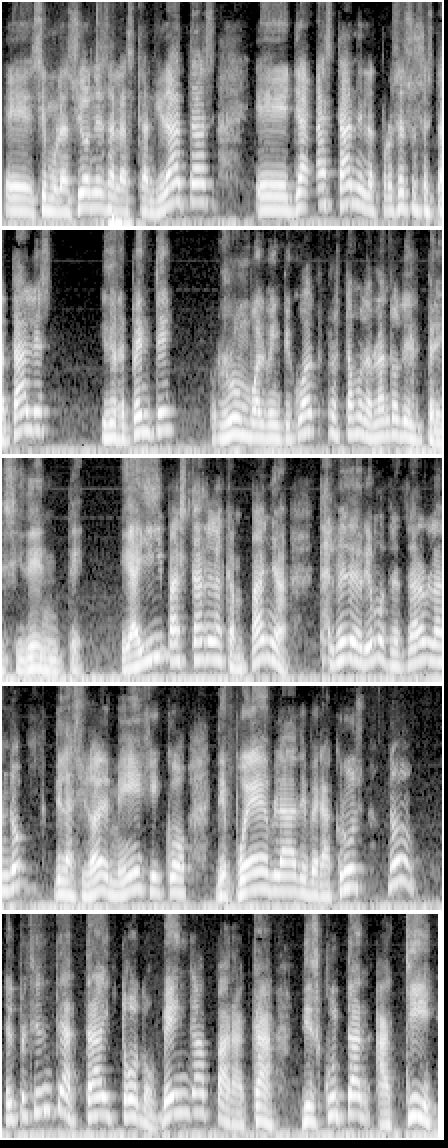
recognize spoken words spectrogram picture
eh, simulaciones a las candidatas, eh, ya están en los procesos estatales y de repente, rumbo al 24, estamos hablando del presidente. Y ahí va a estar la campaña. Tal vez deberíamos estar hablando de la Ciudad de México, de Puebla, de Veracruz. No, el presidente atrae todo. Venga para acá, discutan aquí,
